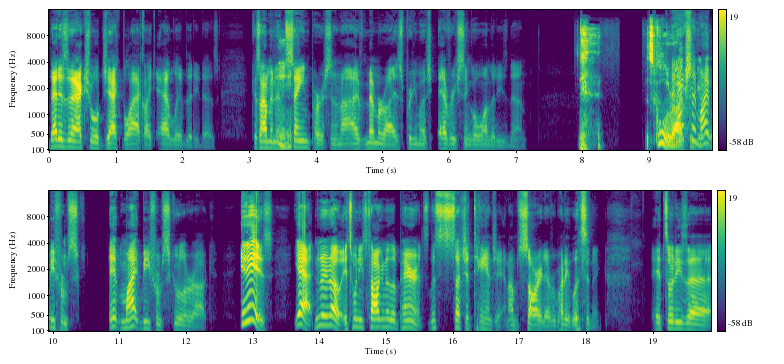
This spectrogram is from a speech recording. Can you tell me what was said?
That is an actual Jack Black like ad lib that he does. Because I'm an insane person and I've memorized pretty much every single one that he's done. The School of It Rock. actually might be from. It might be from School of Rock. It is. Yeah. No, no, no. It's when he's talking to the parents. This is such a tangent, and I'm sorry to everybody listening. It's when he's uh,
